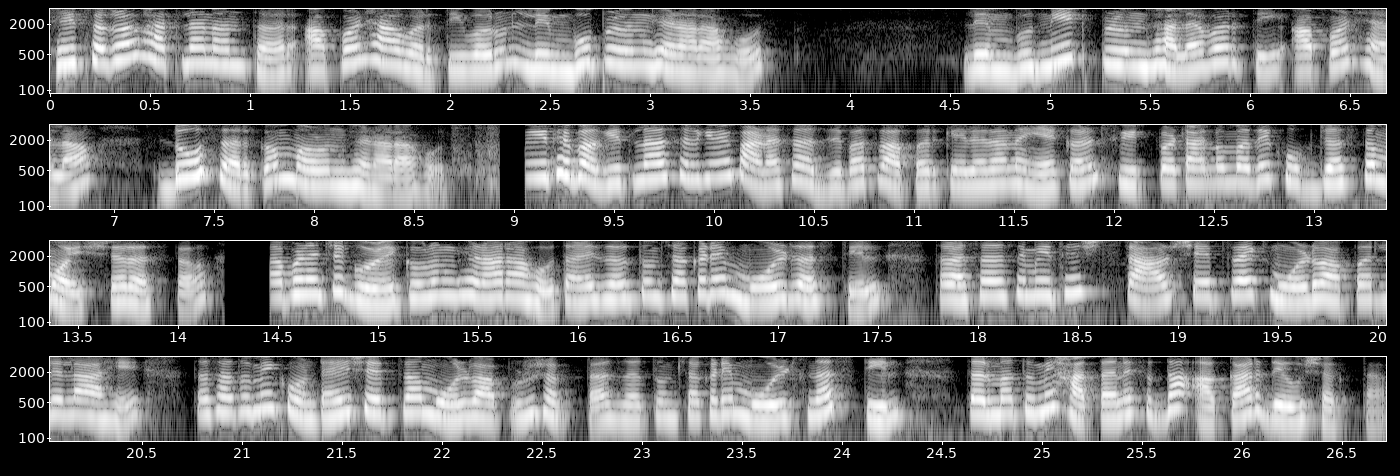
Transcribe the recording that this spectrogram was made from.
हे सगळं घातल्यानंतर आपण ह्यावरती वरून लिंबू पिळून घेणार आहोत. लिंबू नीट पिळून झाल्यावरती आपण ह्याला डोसारखं मळून घेणार आहोत. इथे बघितलं असेल की मी पाण्याचा अजिबात वापर केलेला नाही आहे कारण स्वीट पटाटोमध्ये खूप जास्त मॉइश्चर असतं. आपण याचे गोळे करून घेणार आहोत आणि जर तुमच्याकडे मोल्ड असतील तर असं असं मी इथे स्टार शेपचा एक मोल्ड वापरलेला आहे तसा तुम्ही कोणत्याही शेपचा मोल्ड वापरू शकता. जर तुमच्याकडे मोल्ड्स नसतील तर मग तुम्ही हाताने सुद्धा आकार देऊ शकता.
